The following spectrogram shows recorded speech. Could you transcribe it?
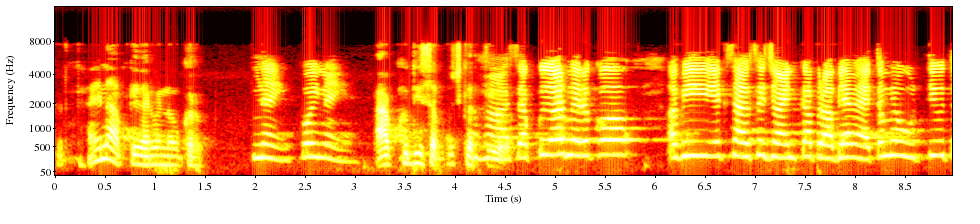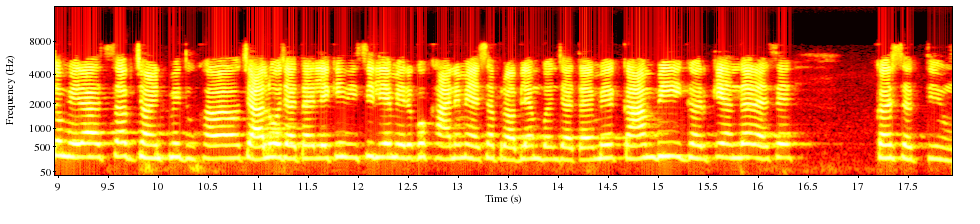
करते है ना आपके घर में नौकर? नहीं कोई नहीं है। आप खुद ही सब कुछ करती हाँ हो? सब कुछ और मेरे को अभी एक साल से जॉइंट का प्रॉब्लम है तो मैं उठती हूँ तो मेरा सब जॉइंट में दुखा चालू हो जाता है लेकिन इसीलिए मेरे को खाने में ऐसा प्रॉब्लम बन जाता है। मैं काम भी घर के अंदर ऐसे कर सकती हूँ।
